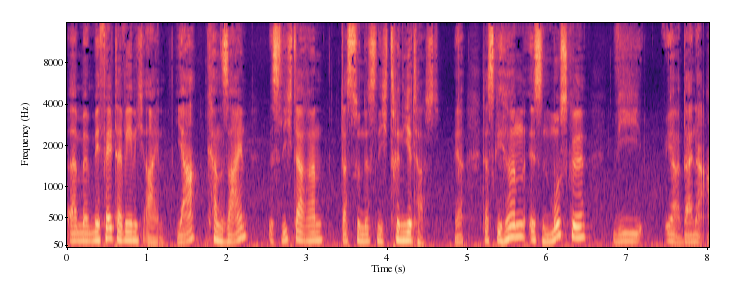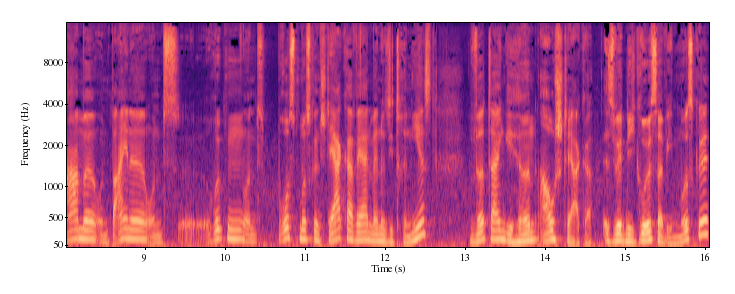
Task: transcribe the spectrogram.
Ähm, mir fällt da wenig ein. Ja, kann sein. Es liegt daran, dass du das nicht trainiert hast. Ja, das Gehirn ist ein Muskel, wie ja deine Arme und Beine und äh, Rücken und Brustmuskeln stärker werden, wenn du sie trainierst, wird dein Gehirn auch stärker. Es wird nicht größer wie ein Muskel,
